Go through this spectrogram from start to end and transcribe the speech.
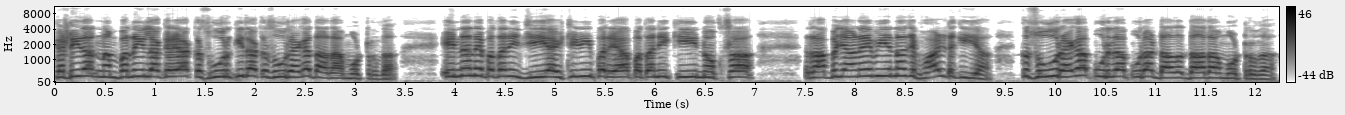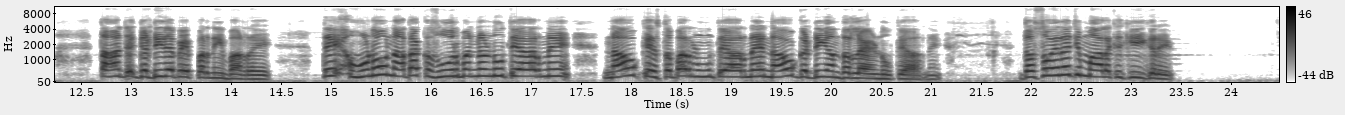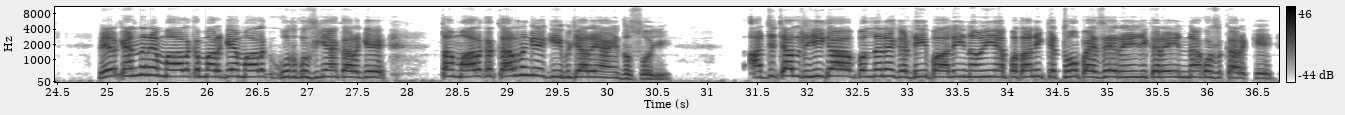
ਗੱਡੀ ਦਾ ਨੰਬਰ ਨਹੀਂ ਲੱਗ ਰਿਹਾ, ਕਸੂਰ ਕਿਹਦਾ ਕਸੂਰ ਹੈਗਾ ਦਾਦਾ ਮੋਟਰ ਦਾ। ਇਹਨਾਂ ਨੇ ਪਤਾ ਨਹੀਂ ਜੀਐਸਟੀ ਨਹੀਂ ਭਰਿਆ, ਪਤਾ ਨਹੀਂ ਕੀ ਨੁਕਸਾ। ਰੱਬ ਜਾਣੇ ਵੀ ਇਹਨਾਂ 'ਚ ਫਾਲਟ ਕੀ ਆ। ਕਸੂਰ ਹੈਗਾ ਪੂਰੇ ਦਾ ਪੂਰਾ ਦਾਦਾ ਦਾਦਾ ਮੋਟਰ ਦਾ। ਤਾਂ ਜੇ ਗੱਡੀ ਦੇ ਪੇਪਰ ਨਹੀਂ ਬਣ ਰਹੇ। ਤੇ ਹੁਣ ਉਹ ਨਾ ਤਾਂ ਕਸੂਰ ਮੰਨਣ ਨੂੰ ਤਿਆਰ ਨੇ, ਨਾ ਉਹ ਕਿਸ਼ਤ ਭਰਨ ਨੂੰ ਤਿਆਰ ਨੇ, ਨਾ ਉਹ ਗੱਡੀ ਅੰਦਰ ਲੈਣ ਨੂੰ ਤਿਆਰ ਨੇ। ਦੱਸੋ ਇਹਦੇ 'ਚ ਮਾਲਕ ਕੀ ਕਰੇ? ਫਿਰ ਕਹਿੰਦੇ ਨੇ ਮਾਲਕ ਮਰ ਗਏ, ਮਾਲਕ ਖੁਦਕੁਸ਼ੀਆਂ ਕਰ ਗਏ। ਤਾਂ ਮਾਲਕ ਕਰਨਗੇ ਕੀ ਵਿਚਾਰੇ, ਐਂ ਦੱਸੋ ਜੀ। ਅੱਜ ਚੱਲ ਠੀਕ ਆ, ਬੰਦੇ ਨੇ ਗੱਡੀ ਪਾ ਲਈ, ਨਵੀਂ ਆ ਪਤਾ ਨਹੀਂ ਕਿੱਥੋਂ ਪੈਸੇ ਅਰੇਂਜ ਕਰੇ, ਇੰਨਾ ਕੁਝ ਕਰਕੇ।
